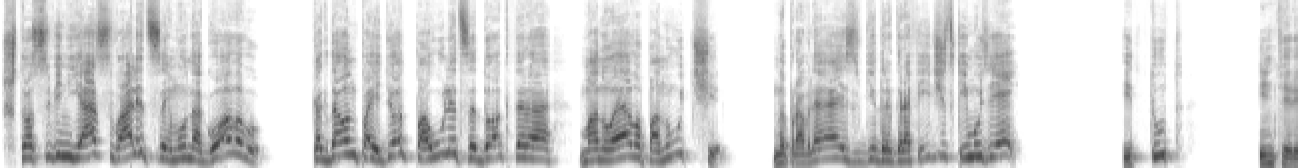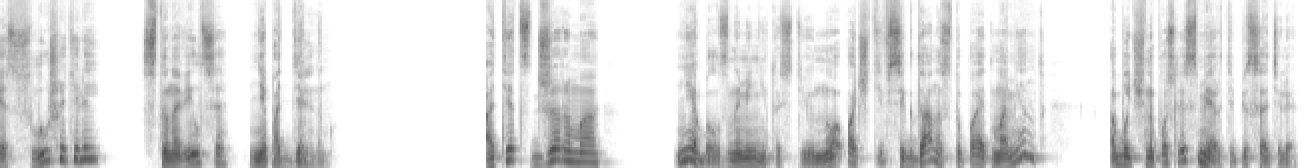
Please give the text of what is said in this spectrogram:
что свинья свалится ему на голову, когда он пойдет по улице доктора Мануэла Пануччи, направляясь в гидрографический музей? И тут интерес слушателей становился неподдельным. Отец Джерома не был знаменитостью, но почти всегда наступает момент, обычно после смерти писателя,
